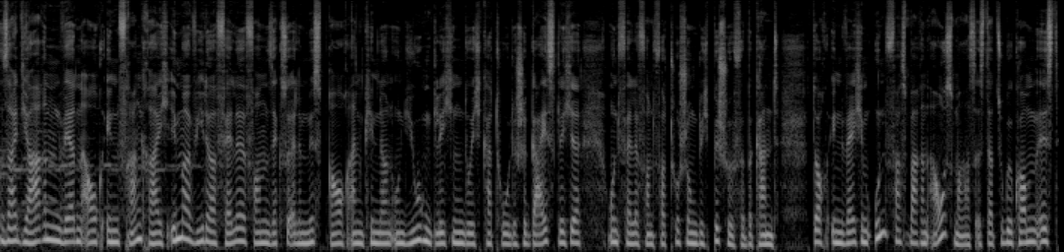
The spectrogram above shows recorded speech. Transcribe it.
Seit Jahren werden auch in Frankreich immer wieder Fälle von sexuellem Missbrauch an Kindern und Jugendlichen durch katholische Geistliche und Fälle von Vertuschung durch Bischöfe bekannt. Doch in welchem unfassbaren Ausmaß es dazu gekommen ist,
